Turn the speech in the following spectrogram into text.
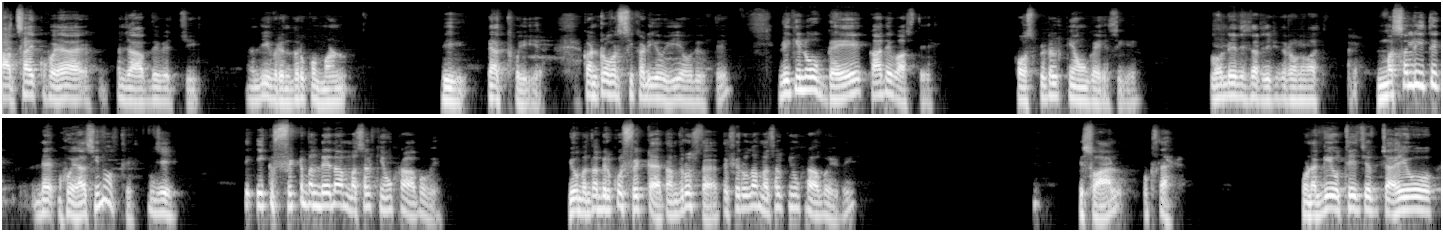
ਹਾਦਸਾ ਇੱਕ ਹੋਇਆ ਹੈ ਪੰਜਾਬ ਦੇ ਵਿੱਚ ਹੀ। ਹਾਂਜੀ ਵਰਿੰਦਰ ਘੁੰਮਣ ਦੀ ਡੈਥ ਹੋਈ ਹੈ। ਕੰਟਰੋਵਰਸੀ ਖੜੀ ਹੋਈ ਹੈ ਉਹਦੇ ਉੱਤੇ। ਲੇਕਿਨ ਉਹ ਗਏ ਕਾਦੇ ਵਾਸਤੇ? ਹਸਪੀਟਲ ਕਿਉਂ ਗਏ ਸੀਗੇ? ਮੋਢੇ ਦੀ ਸਰਜਰੀ ਕਰਾਉਣ ਵਾਸਤੇ। ਮਸਲ ਹੀ ਤੇ ਡੈ- ਹੋਇਆ ਸੀ ਨਾ ਉੱਥੇ। ਜੀ। ਤੇ ਇੱਕ ਫਿੱਟ ਬੰਦੇ ਦਾ ਮਸਲ ਕਿਉਂ ਖਰਾਬ ਹੋਵੇ? ਜੋ ਬੰਦਾ ਬਿਲਕੁਲ ਫਿੱਟ ਹੈ ਤੰਦਰੁਸਤ ਹੈ ਤੇ ਫਿਰ ਉਹਦਾ ਮਸਲ ਕਿਉਂ ਖਰਾਬ ਹੋਏ ਬਈ? ਇਹ ਸਵਾਲ ਉੱਠਦਾ ਹੈ। ਹੁਣ ਅੱਗੇ ਉੱਥੇ ਚ- ਚਾਹੇ ਉਹ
